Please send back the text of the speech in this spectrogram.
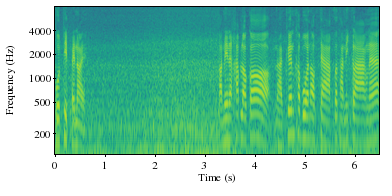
พูดผิดไปหน่อย ตอนนี้นะครับเราก็เคลื่อนขบวนออกจากสถานีกลางนะ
